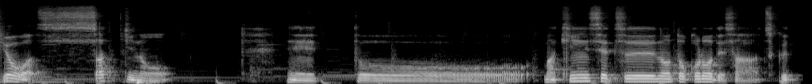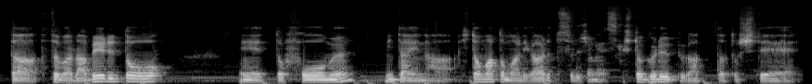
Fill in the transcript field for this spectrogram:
要は、さっきの、えーっと、まあ、近接のところでさ、作った、例えばラベルと、えーっと、フォームみたいなひとまとまりがあるとするじゃないですか。一グループがあったとして、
